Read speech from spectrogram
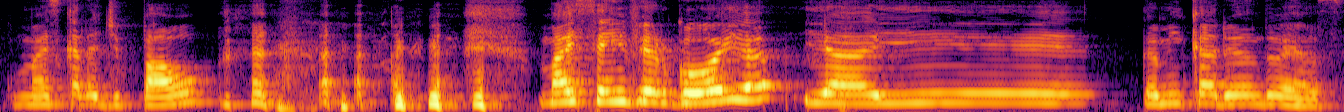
com mais cara de pau, mas sem vergonha, e aí estamos encarando essa.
